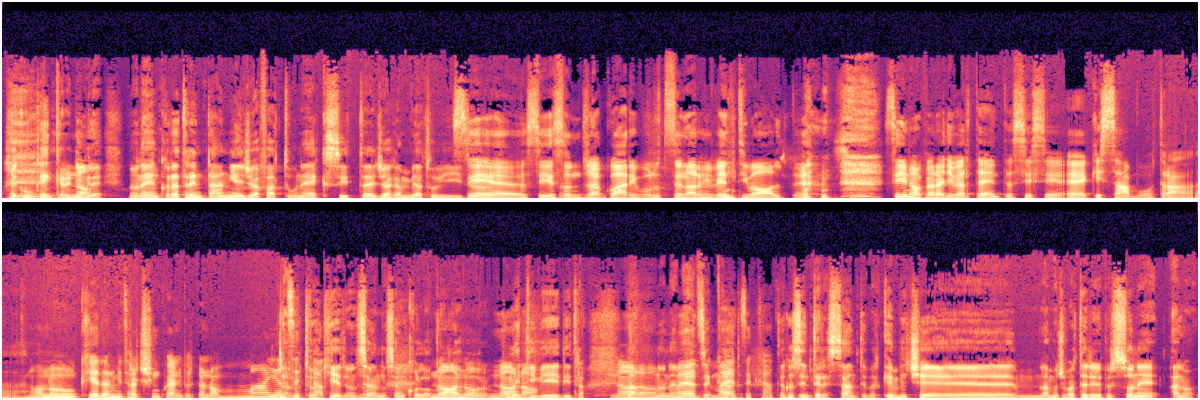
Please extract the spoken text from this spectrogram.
Cioè, comunque è incredibile, no. non hai ancora 30 anni, hai già fatto un exit, hai già cambiato vita. Sì, eh, sì eh. sono già qua a rivoluzionarmi 20 volte. Sì. sì, no, però è divertente, sì, sì. Eh, chissà, boh, tra, no, non chiedermi tra 5 anni perché non ho mai azzeccato. No, non te lo chiedo, non, sei, non sei un colloquio no, no, no, Come ti vedi tra... No, no, non è mai azzeccato azzeccato. azzeccato. Una cosa interessante perché invece mm, la maggior parte delle persone hanno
